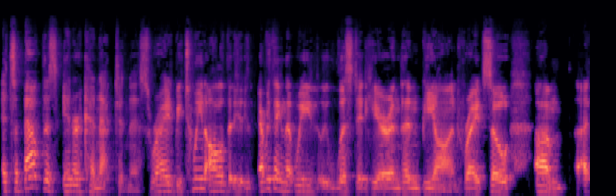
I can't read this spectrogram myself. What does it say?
it's about this interconnectedness, right? Between all of the everything that we listed here and then beyond, right? So um, I,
